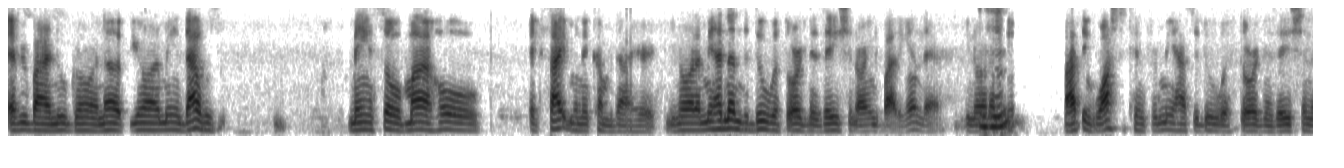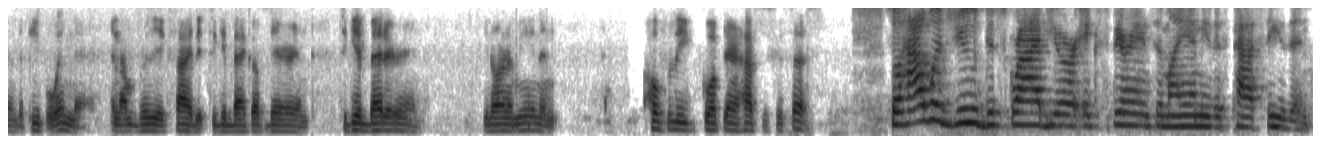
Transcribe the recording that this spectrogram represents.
everybody I knew growing up. You know what I mean? That was main so my whole excitement in coming down here. You know what I mean? It had nothing to do with the organization or anybody in there. You know what mm-hmm. I mean? I think Washington for me has to do with the organization and the people in there. And I'm really excited to get back up there and to get better and you know what I mean? And hopefully go up there and have some success. So, how would you describe your experience in Miami this past season?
